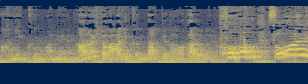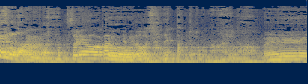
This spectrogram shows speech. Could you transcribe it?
兄君はねあの人が兄君だっていうのは分かるのよ。そのレベルなの、へうん。それは分かるんだけど喋ったこととかないな。えうん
